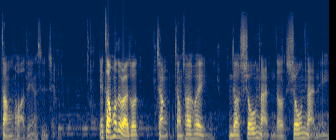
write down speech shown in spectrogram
脏话这件事情，因为脏话对我来说讲讲出来会。你知道羞难，你知道羞难哎，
